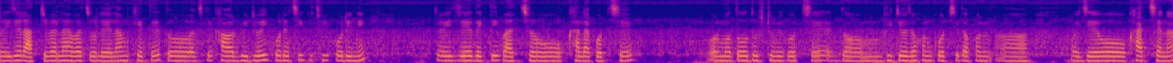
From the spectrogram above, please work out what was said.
তো এই যে রাত্রিবেলা আবার চলে এলাম খেতে, তো আজকে খাওয়ার ভিডিওই করেছি, কিছুই করিনি। তো এই যে দেখতেই পাচ্ছ ও খেলা করছে, ওর মতো দুষ্টুমি করছে, একদম ভিডিও যখন করছি তখন ওই যে ও খাচ্ছে না,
